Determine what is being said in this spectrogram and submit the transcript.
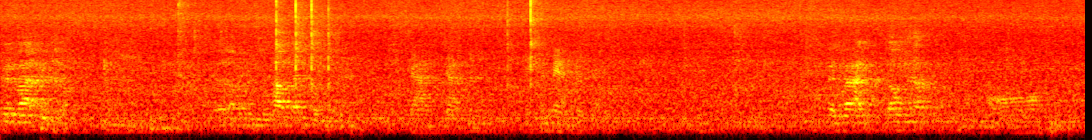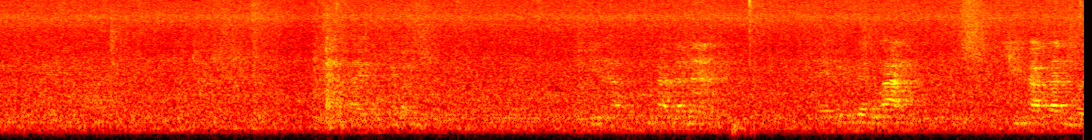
เพื่อนบ้านเดี๋เราไปดูภาพด้านบนจานจานเอกแมนเลยเพื่อนบ้านต้องครับภาพด้านหน้าให้เพื่อนๆว่าชีภาพด้านบน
